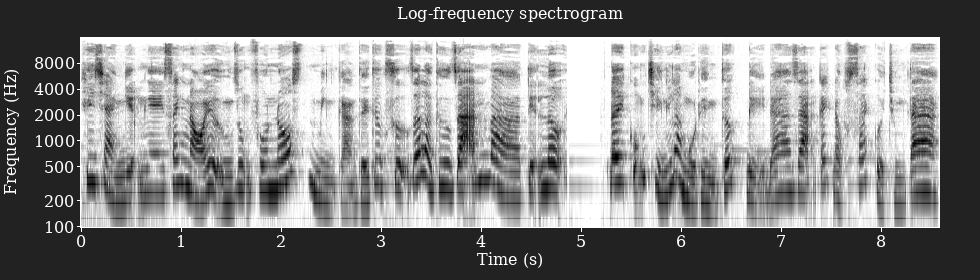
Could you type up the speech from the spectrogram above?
Khi trải nghiệm nghe sách nói ở ứng dụng Phonos, mình cảm thấy thực sự rất là thư giãn và tiện lợi. Đây cũng chính là một hình thức để đa dạng cách đọc sách của chúng ta.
